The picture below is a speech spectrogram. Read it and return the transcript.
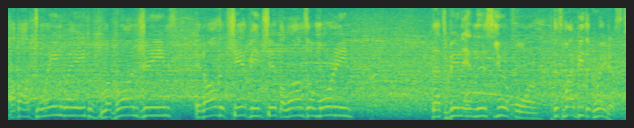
about Dwyane Wade, LeBron James, and all the championship, Alonzo Mourning, that's been in this uniform. This might be the greatest.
